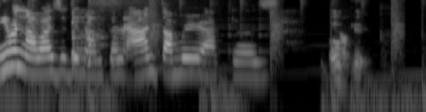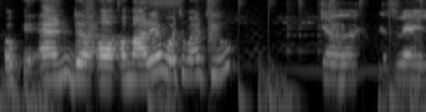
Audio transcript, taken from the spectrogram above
Even Nawazuddin uncle and Tamil actors. Okay. Okay. And uh, uh, Amaria, what about you? Sure, as well.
